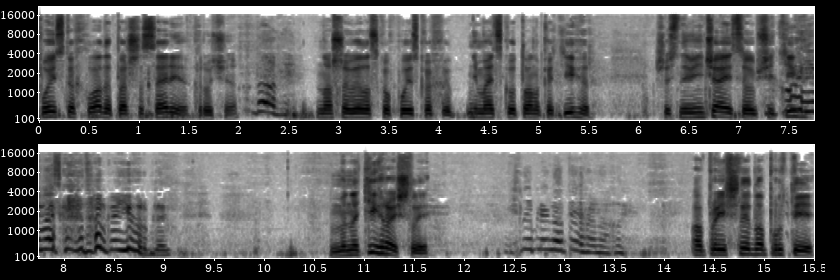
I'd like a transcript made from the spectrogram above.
поисках клада, перша серія. Коротше, наша вилазка в поисках німецького танка Тігр. Щось не вінчається взагалі Тігр. німецька танка Ігор, блядь. Ми на Тігра йшли, Пішли, блядь, на тигра, нахуй. а прийшли на прути.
